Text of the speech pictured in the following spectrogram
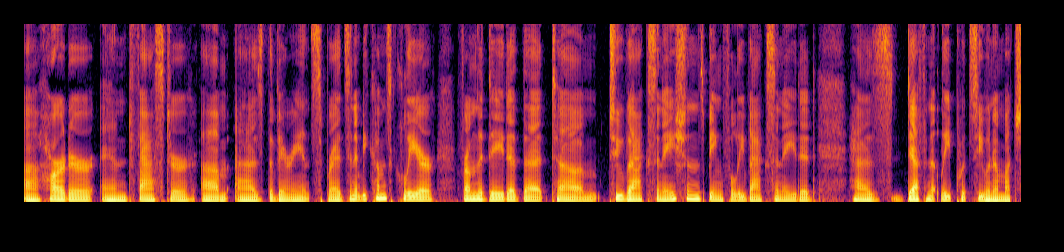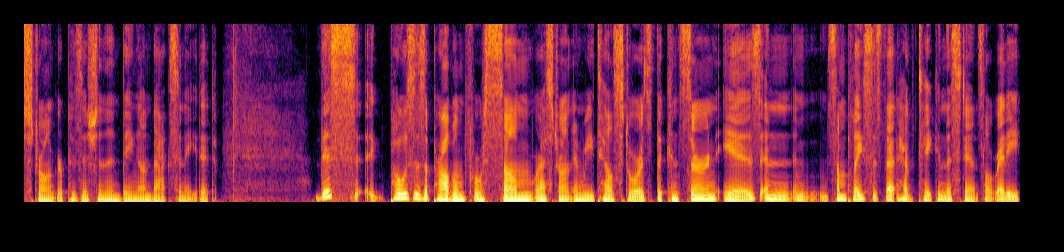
uh, harder and faster um, as the variant spreads. And it becomes clear from the data that um, two vaccinations, being fully vaccinated, has definitely puts you in a much stronger position than being unvaccinated. This uh, poses a problem for some restaurant and retail stores. The concern is, and some places that have taken this stance already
